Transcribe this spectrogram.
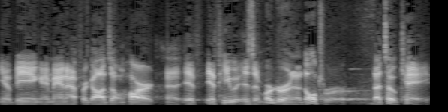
you know, being a man after God's own heart, uh, if if he is a murderer and adulterer, that's okay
